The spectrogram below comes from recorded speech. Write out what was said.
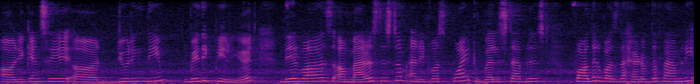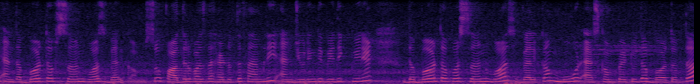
uh, you can say uh, during the Vedic period there was a marriage system and it was quite well established father was the head of the family and the birth of son was welcome. So father was the head of the family and during the vedic period the birth of a son was welcome more as compared to the birth of the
